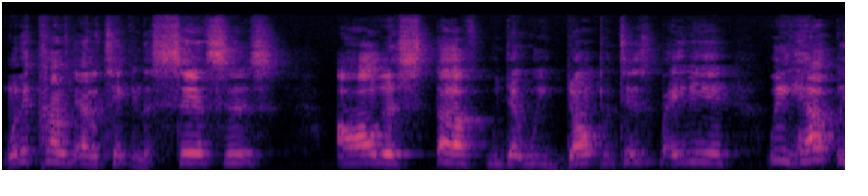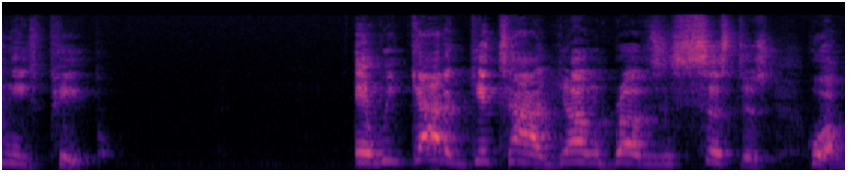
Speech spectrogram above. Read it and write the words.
when it comes down to taking the census, all this stuff that we don't participate in, we helping these people. And we got to get to our young brothers and sisters who are,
